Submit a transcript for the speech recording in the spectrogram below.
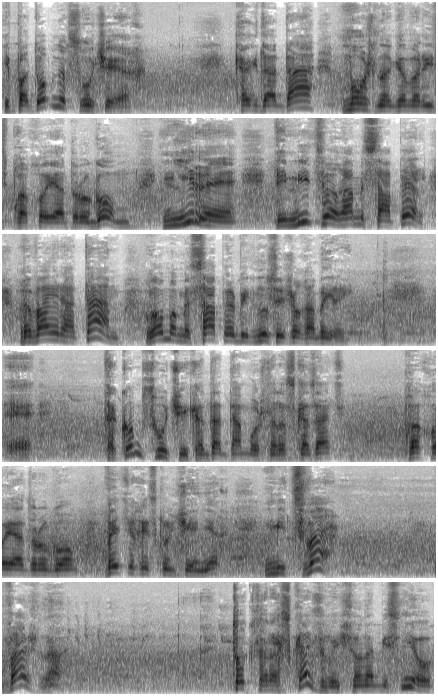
и в подобных случаях, когда да, можно говорить плохое о другом, нире, де митва рам сапер, рвайра там, рома месапер бигнусы шохавири. Э, в таком случае, когда да, можно рассказать плохое о другом, в этих исключениях, мецва важно, тот, кто рассказывает, что он объяснил,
